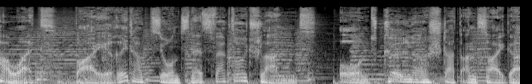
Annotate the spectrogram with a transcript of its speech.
Powered bei Redaktionsnetzwerk Deutschland und Kölner Stadtanzeiger.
